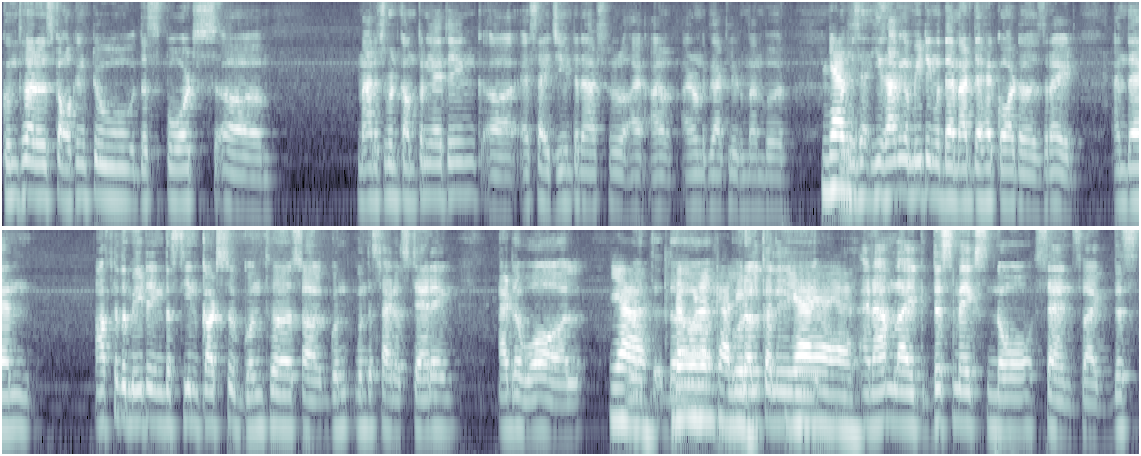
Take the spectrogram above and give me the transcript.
Gunther is talking to the sports uh, management company, I think, uh, SIG International. I, I don't- I don't exactly remember. Yeah, But he's, he's having a meeting with them at their headquarters, right? And then after the meeting, the scene cuts to Gunther, uh, Gun- Gunther Steiner staring at the wall yeah, with the, Uralkali. Ural Kali. Yeah, yeah, yeah. And I'm like, this makes no sense. Like this,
